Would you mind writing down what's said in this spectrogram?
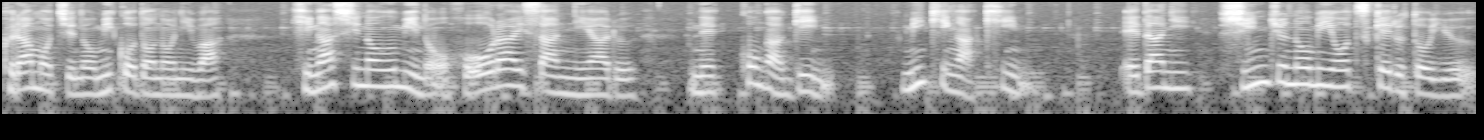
倉持の巫女殿には東の海の蓬莱山にある根っこが銀幹が金枝に真珠の実をつけるという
